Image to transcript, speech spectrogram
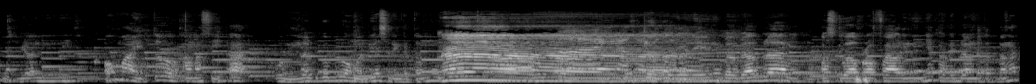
gua bilang gini oh ma itu sama si A. Wah gila gue dulu sama dia sering ketemu. Nah. Terus dia bilang gini ini bla bla bla gitu. Pas gua profile ininya karena dia bilang deket banget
